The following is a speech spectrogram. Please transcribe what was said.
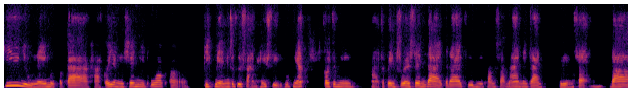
ที่อยู่ในหมึกปากกาค่ะ ก็อย่างเช่นมีพวก pigment ก็คือสารให้สีพวกนี้ก็จะมีอาจจะเป็น fluorescent ได้ก็ได้คือมีความสามารถในการเรืองแสงได้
